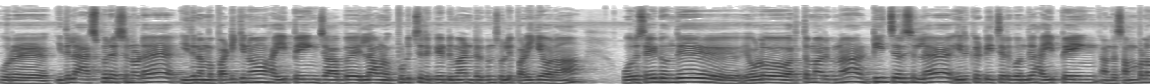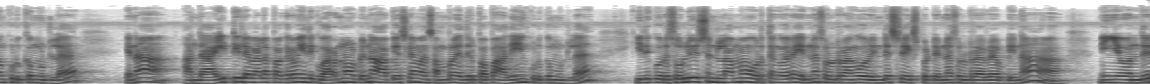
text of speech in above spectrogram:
ஒரு இதுல ஆஸ்பிரேஷனோட இது நம்ம படிக்கணும். ஹை பேயிங் ஜாப் இல்லை அவனுக்கு பிடிச்சிருக்கு டிமாண்ட் இருக்குன்னு சொல்லி படிக்க வரான். ஒரு சைடு வந்து எவ்வளோ வருத்தமாக இருக்குன்னா டீச்சர்ஸ் இல்லை இருக்க டீச்சருக்கு வந்து ஹை பேயிங் அந்த சம்பளம் கொடுக்க முடியல. ஏன்னா அந்த ஐடியில் வேலை பார்க்குறவன் இதுக்கு வரணும் அப்படின்னா ஆப்வியஸ்லி அவன் சம்பளம் எதிர்பார்ப்பான். அதையும் கொடுக்க முடியல. இதுக்கு ஒரு சொல்யூஷன் இல்லாமல் ஒருத்தங்க வேறு என்ன சொல்கிறாங்க ஒரு இண்டஸ்ட்ரி எக்ஸ்பர்ட் என்ன சொல்கிறாரு அப்படின்னா நீங்கள் வந்து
